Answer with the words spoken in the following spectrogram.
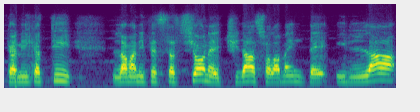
Canicattì, la manifestazione ci dà solamente il là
